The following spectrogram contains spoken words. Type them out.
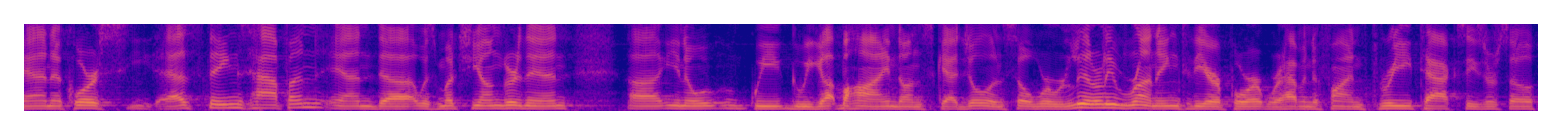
And of course, as things happen, and uh, I was much younger then, uh, you know, we, we got behind on schedule, and so we're literally running to the airport. We're having to find three taxis or so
